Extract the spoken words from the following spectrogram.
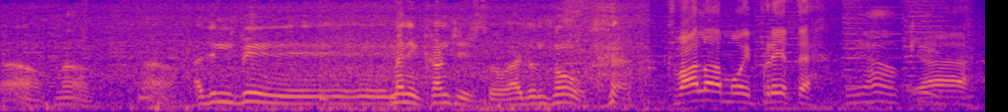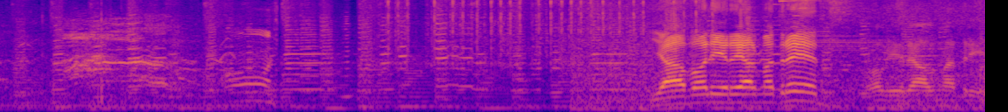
No, no, no. I didn't be in many countries, so I don't know. Hvala moj prijatelj. yeah, okay. Ja. Ja voli Real Madrid. Voli Real Madrid.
